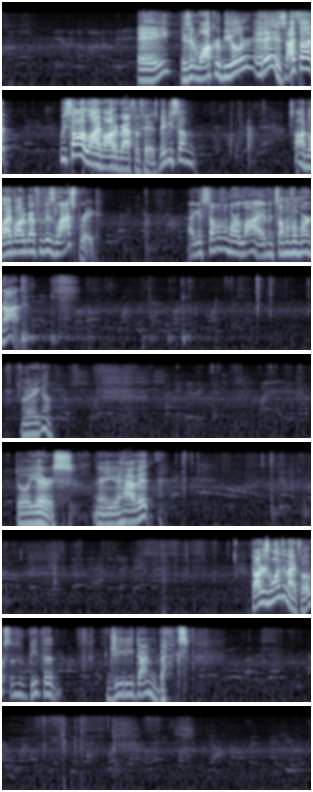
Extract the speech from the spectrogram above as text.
A. Is it Walker Buehler? It is. I thought we saw a live autograph of his. Maybe some saw a live autograph of his last break. I guess some of them are live and some of them are not. Well, there you go. Doyers. There you have it. Dodgers won tonight, folks. Beat the GD Diamondbacks.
